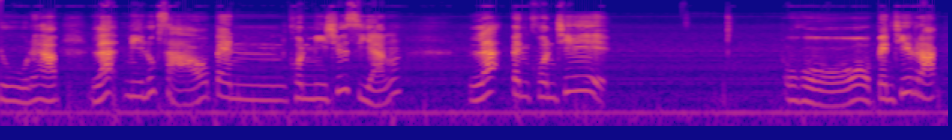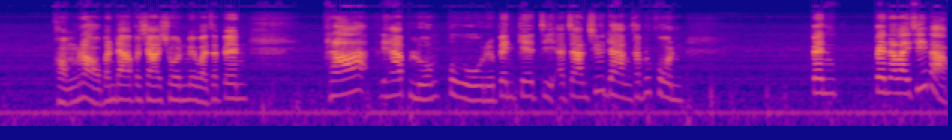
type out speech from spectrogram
ยูนะครับ และมีลูกสาวเป็นคนมีชื่อเสียง และเป็นคนที่ โอ้โห เป็นที่รักของเราบรรดาประชาชนไม่ว่าจะเป็นพระนะครับหลวงปู่หรือเป็นเกจิอาจารย์ชื่อดังครับทุกคนเป็นเป็นอะไรที่แบบ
